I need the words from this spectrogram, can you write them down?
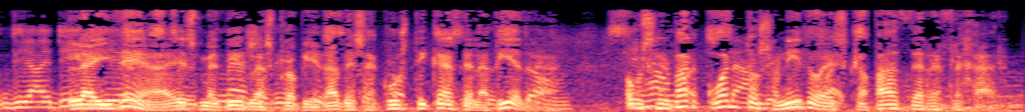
La idea es medir las propiedades acústicas de la piedra, observar cuánto sonido es capaz de reflejar.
